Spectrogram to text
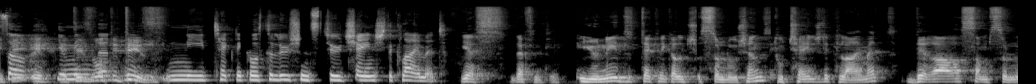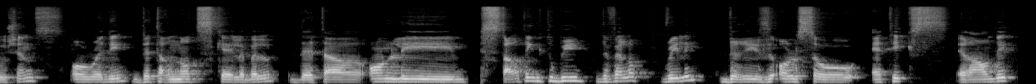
so it, it, you mean that we need technical solutions to change the climate? Yes, definitely. You need technical solutions to change the climate. There are some solutions already that are not scalable, that are only starting to be developed, really. There is also ethics around it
